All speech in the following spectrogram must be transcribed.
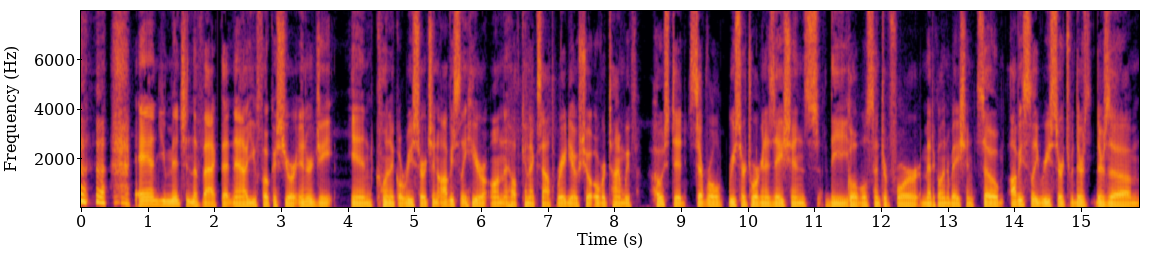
and you mentioned the fact that now you focus your energy in clinical research. And obviously, here on the Health Connect South radio show, over time, we've hosted several research organizations, the Global Center for Medical Innovation. So obviously, research. There's there's a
